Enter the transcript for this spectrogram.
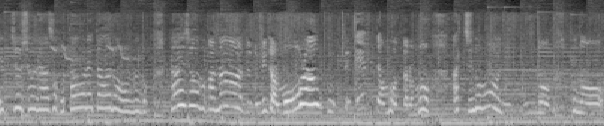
熱中症であそこ倒れたあの女の子大丈夫かな?」って言って見たらもうおらんくってえって思ったらもうあっちの方にのその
